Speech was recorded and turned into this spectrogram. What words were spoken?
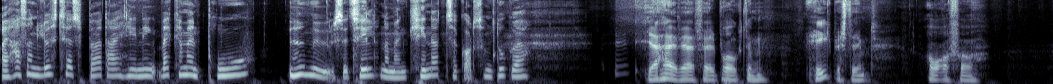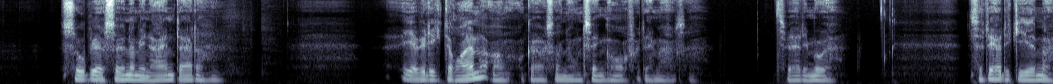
Og jeg har sådan lyst til at spørge dig, Henning, hvad kan man bruge ydmygelse til, når man kender den så godt, som du gør? Jeg har i hvert fald brugt dem helt bestemt over for Sobias søn og min egen datter. Jeg vil ikke drømme om at gøre sådan nogle ting over for dem, altså. Tværtimod. Så det har det givet mig.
